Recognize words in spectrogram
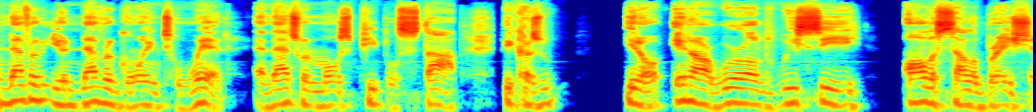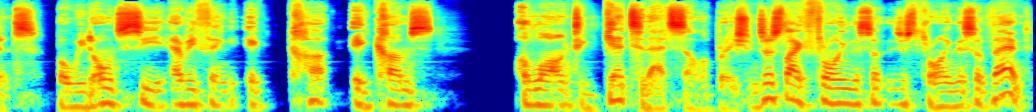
never you're never going to win. And that's when most people stop because you know, in our world we see all the celebrations, but we don't see everything it co- it comes along to get to that celebration. Just like throwing this just throwing this event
